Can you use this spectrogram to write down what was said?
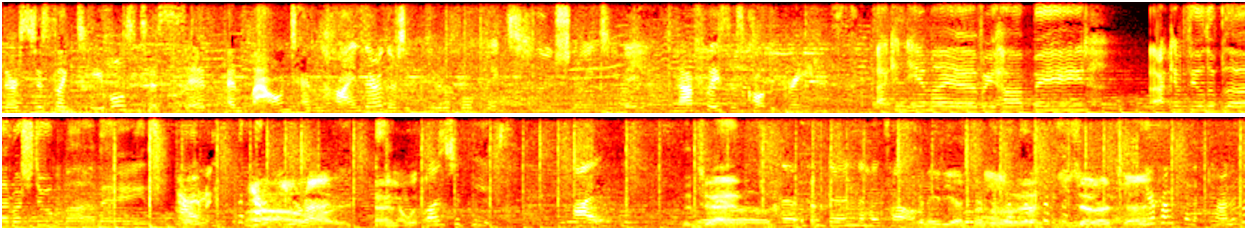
There's just like tables to sit and lounge, and behind there, there's a beautiful big huge screen TV. And that place is called The Greens. I can hear my every heartbeat. I can feel the blood rush through my veins. You're, you're, you're not hanging with us. Bunch of peeps. Hi. The Jen. They're, they're in the hotel. Canadian. Shout out You're from Canada?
